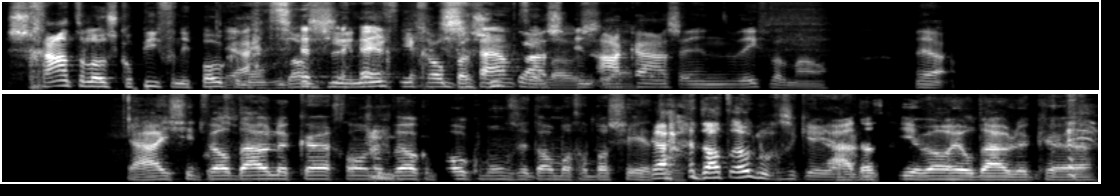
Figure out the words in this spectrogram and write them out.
schaamteloos kopie van die Pokémon. Ja, dan is zie je in één keer gewoon bazooka's en ja. AK's en weet ik wat allemaal. Ja, Ja, je ziet wel duidelijk eh, gewoon op welke Pokémon het allemaal gebaseerd is. ja dat ook nog eens een keer, ja. Ja, dat zie je wel heel duidelijk. eh.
